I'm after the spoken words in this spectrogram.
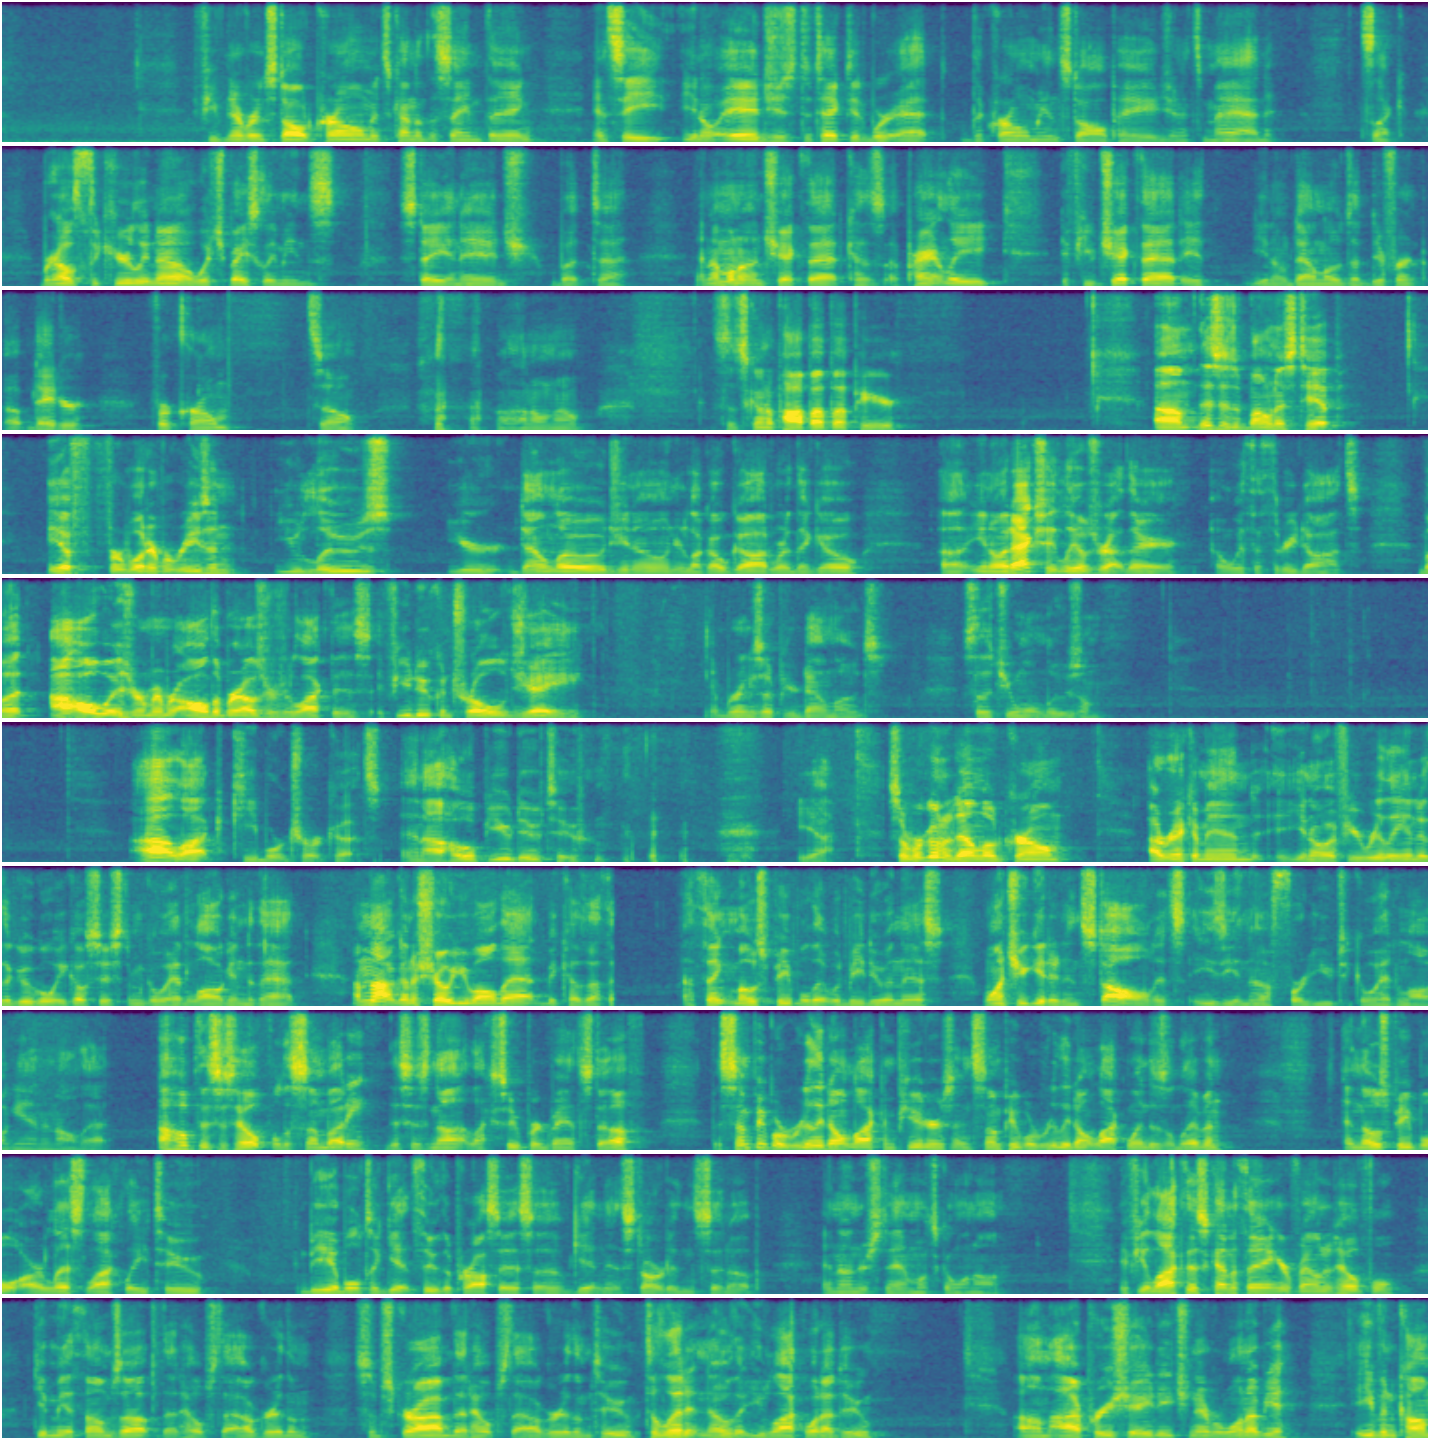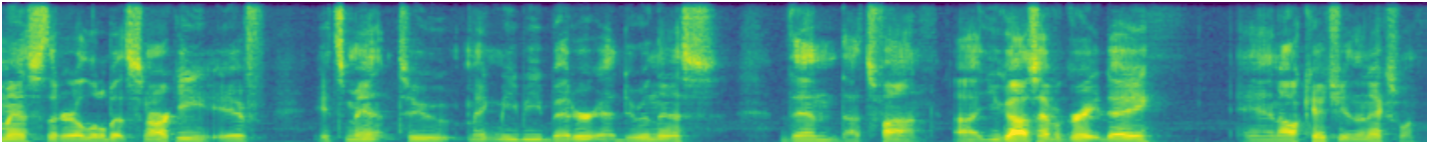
If you've never installed Chrome, it's kind of the same thing. And see, you know, Edge is detected. We're at the Chrome install page and it's mad. It's like browse securely now, which basically means stay in Edge. But, uh, and I'm going to uncheck that because apparently if you check that, it, you know, downloads a different updater for Chrome. So, I don't know. So it's going to pop up up here. Um, this is a bonus tip. If for whatever reason you lose your downloads, you know, and you're like, oh God, where'd they go? Uh, you know, it actually lives right there with the three dots. But I always remember all the browsers are like this. If you do Control J, it brings up your downloads so that you won't lose them. I like keyboard shortcuts, and I hope you do too. yeah. So we're going to download Chrome. I recommend, you know, if you're really into the Google ecosystem, go ahead and log into that. I'm not going to show you all that because I think I think most people that would be doing this, once you get it installed, it's easy enough for you to go ahead and log in and all that. I hope this is helpful to somebody. This is not like super advanced stuff, but some people really don't like computers and some people really don't like Windows 11 and those people are less likely to be able to get through the process of getting it started and set up and understand what's going on. If you like this kind of thing or found it helpful, give me a thumbs up. That helps the algorithm. Subscribe. That helps the algorithm too to let it know that you like what I do. Um, I appreciate each and every one of you. Even comments that are a little bit snarky, if it's meant to make me be better at doing this, then that's fine. Uh, you guys have a great day, and I'll catch you in the next one.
